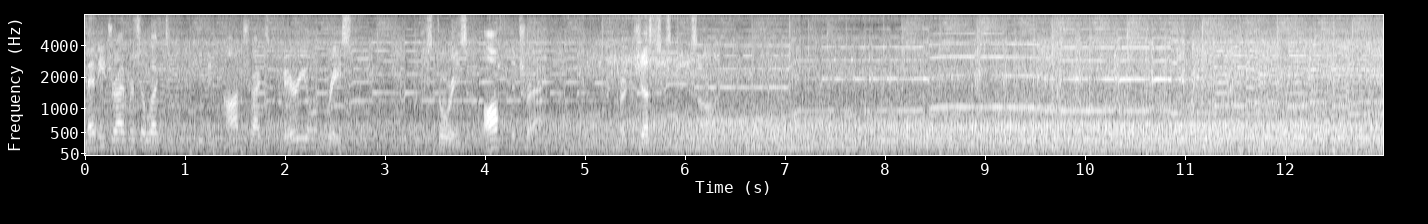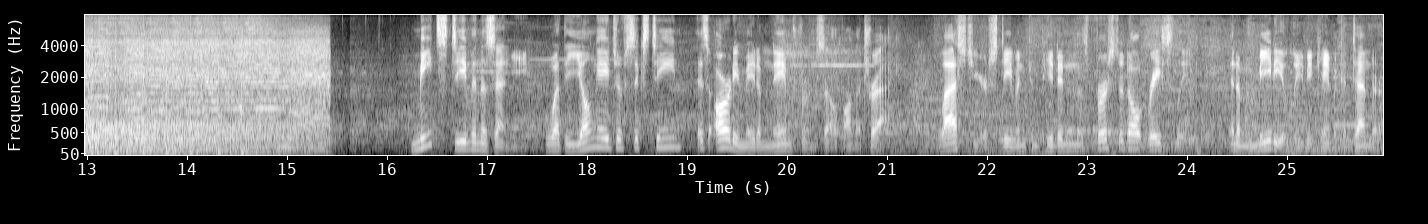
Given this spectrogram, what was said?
many drivers elect to compete in on-track's very own race league. The stories off the track are just as good as on. Meet Steven Eszenyi, who at the young age of 16 has already made a name for himself on the track. Last year, Steven competed in his first adult race league and immediately became a contender.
